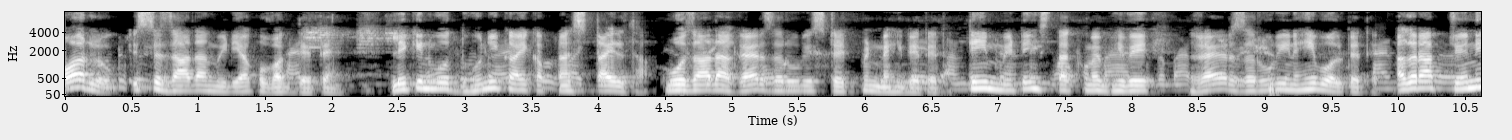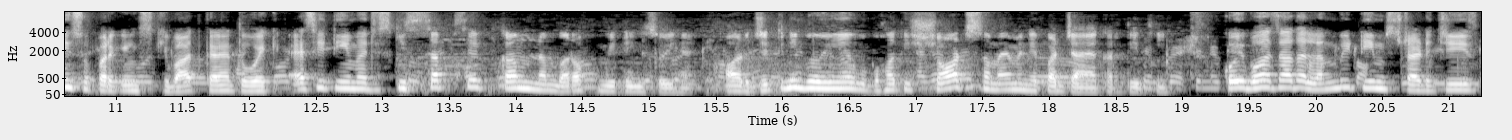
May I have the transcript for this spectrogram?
और लोग इससे ज़्यादा मीडिया को वक्त देते हैं। लेकिन वो धोनी का एक अपना स्टाइल था। वो ज़्यादा गैर ज़रूरी स्टेटमेंट नहीं देते थे। टीम मीटिंग्स तक में भी वे गैर ज़रूरी नहीं बोलते थे। अगर आप चेन्नई सुपर किंग्स की बात करें तो वो एक ऐसी टीम है जिसकी सबसे कम नंबर ऑफ़ मीटिंग्स हुई है। और जितनी भी हुई है, वो बहुत ही शॉर्ट समय में निपट जाया करती थी। कोई बहुत ज़्यादा लंबी टीम स्ट्रेटजीज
